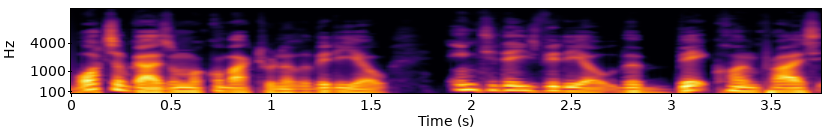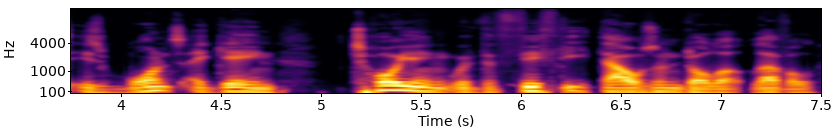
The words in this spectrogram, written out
What's up guys and welcome back to another video. In today's video, the Bitcoin price is once again toying with the $50,000 level.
